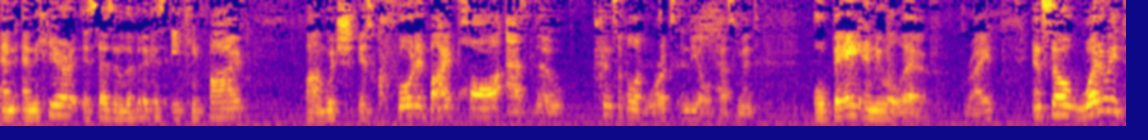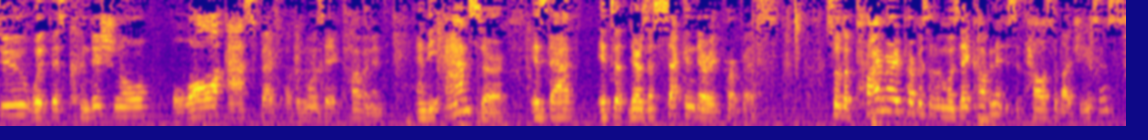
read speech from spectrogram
and and here it says in Leviticus 18:5, um, which is quoted by Paul as the principle of works in the Old Testament, obey and you will live, right? And so, what do we do with this conditional law aspect of the Mosaic covenant? And the answer is that a, there's a secondary purpose. So, the primary purpose of the Mosaic covenant is to tell us about Jesus,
